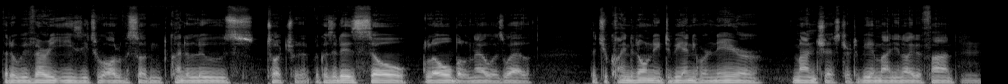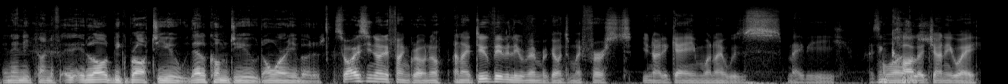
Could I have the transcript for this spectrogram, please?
that it would be very easy to all of a sudden kind of lose touch with it because it is so global now as well that you kind of don't need to be anywhere near Manchester to be a Man United fan Mm. in any kind of. it- It'll all be brought to you. They'll come to you. Don't worry about it. So I was a United fan growing up, and I do vividly remember going to my first United game when I was maybe I was in was college it? anyway.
